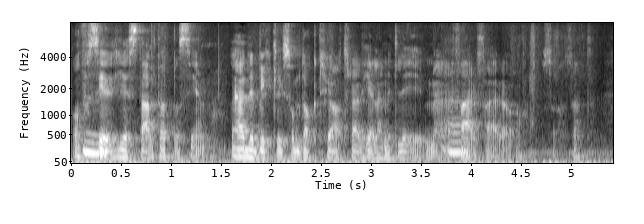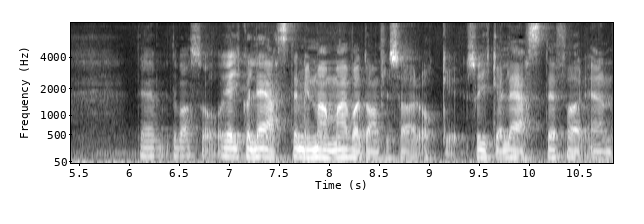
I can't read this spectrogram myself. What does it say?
Och få se det gestaltat på scen. Jag hade byggt liksom dockteatrar hela mitt liv med farfar och så det, det var så. Och jag gick och läste, min mamma var damfrisör och så gick jag och läste för en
